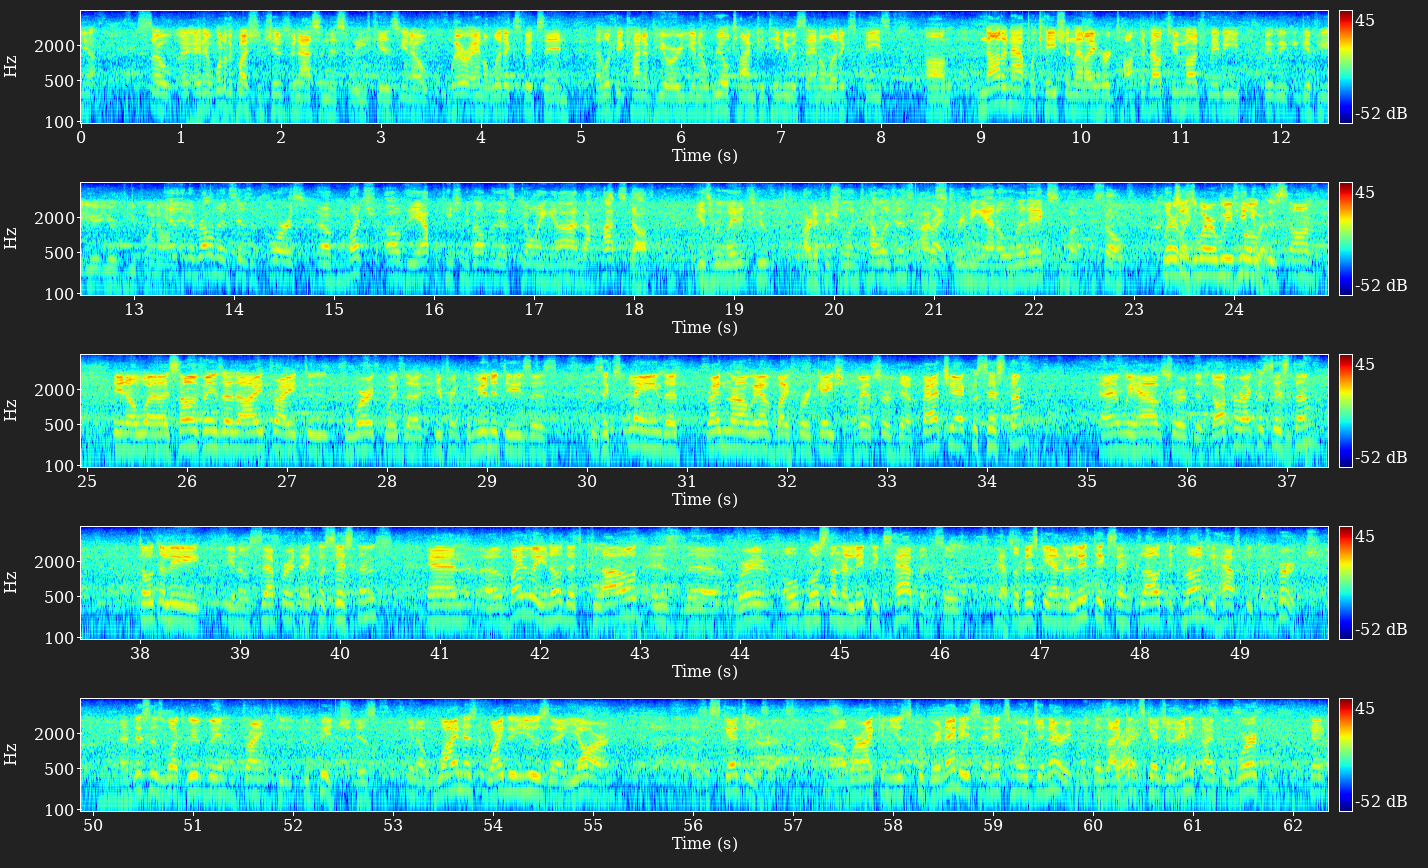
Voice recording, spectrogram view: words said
Yeah. So, and one of the questions Jim's been asking this week is, you know, where analytics fits in. I look at kind of your, you know, real-time continuous analytics piece. Um, not an application that I heard talked about too much. Maybe, maybe we can give you your, your viewpoint on and, it. And the relevance is, of course, uh, much of the application development that's going on, the hot stuff, is related to artificial intelligence, on right. streaming analytics. So, clearly, which is where we continuous. focus on you know, uh, some of the things that I try to, to work with uh, different communities is is explain that right now we have bifurcation. We have sort of the Apache ecosystem, and we have sort of the Docker ecosystem, totally you know separate ecosystems. And uh, by the way, you know that cloud is the, where all, most analytics happen. So, Yes. so basically, analytics and cloud technology have to converge. And this is what we've been trying to, to pitch: is you know why does, why do you use a yarn as a scheduler, uh, where I can use Kubernetes and it's more generic because I Right. can schedule any type of workload. Okay.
